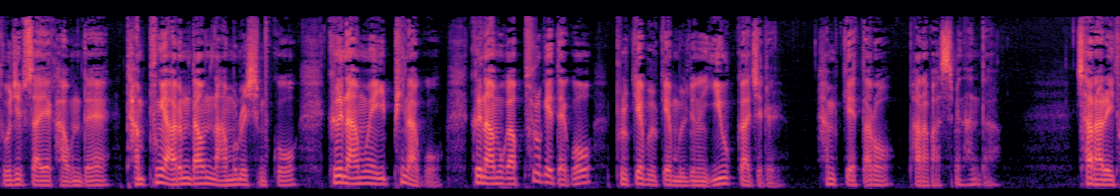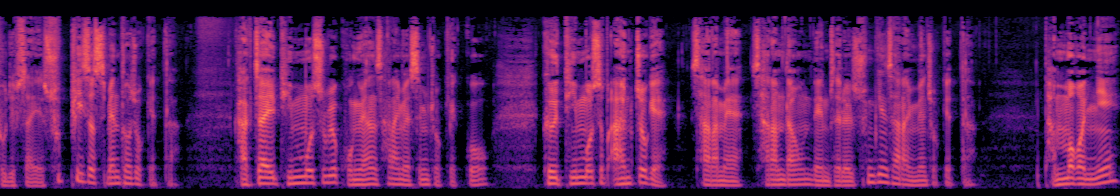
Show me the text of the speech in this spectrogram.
두 집 사이의 가운데 단풍의 아름다운 나무를 심고 그 나무에 잎이 나고 그 나무가 푸르게 되고 붉게 붉게 물드는 이웃가지를 함께 따로 바라봤으면 한다. 차라리 두 집 사이에 숲이 있었으면 더 좋겠다. 각자의 뒷모습을 공유하는 사람이었으면 좋겠고 그 뒷모습 안쪽에 사람의 사람다운 냄새를 숨긴 사람이면 좋겠다. 밥 먹었니?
